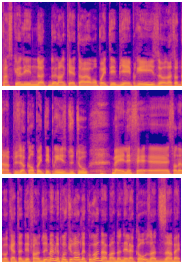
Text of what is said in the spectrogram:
parce que les notes de l'enquêteur ont pas été bien prises, on a ça dans plusieurs cas, ont pas été prises du tout. Ben les faits, euh, son avocate a défendu. Même le procureur de la couronne a abandonné la cause en disant ben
